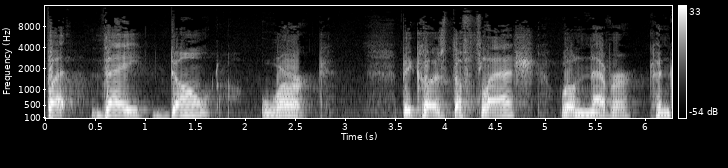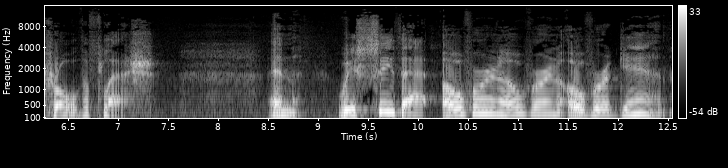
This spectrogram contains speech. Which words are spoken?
but they don't work because the flesh will never control the flesh. And we see that over and over and over again.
